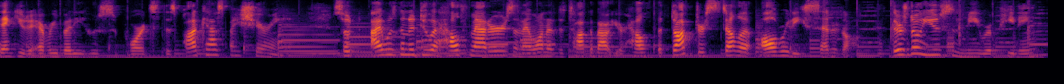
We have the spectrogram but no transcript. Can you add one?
Thank you to everybody who supports this podcast by sharing it. So I was going to do a health matters and I wanted to talk about your health, but Dr. Stella already said it all. There's no use in me repeating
